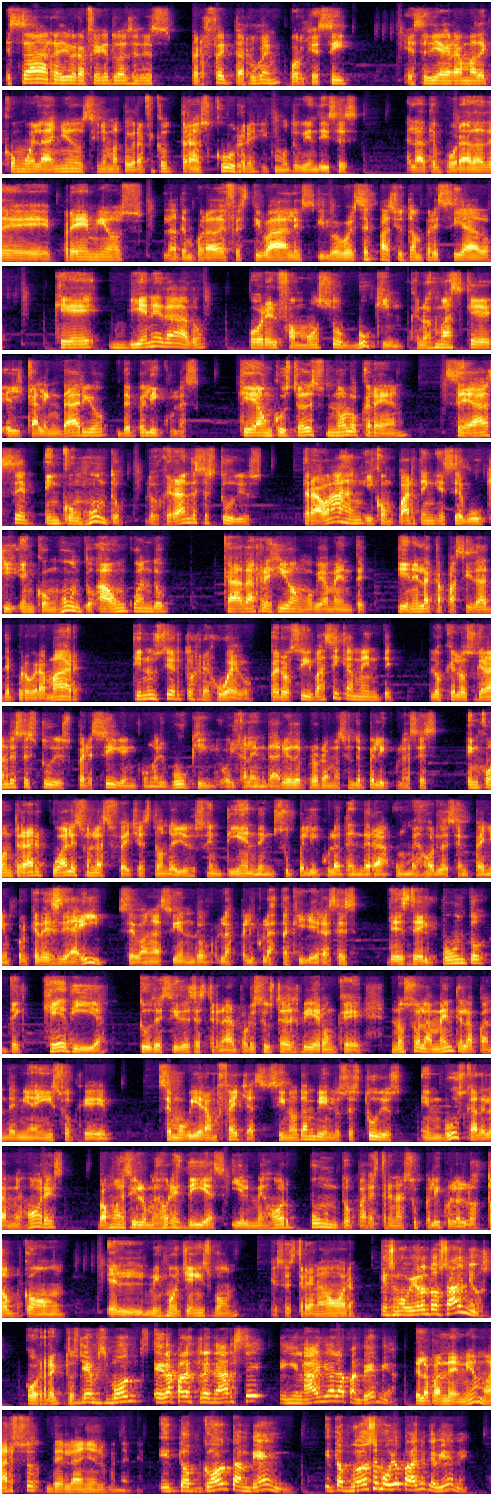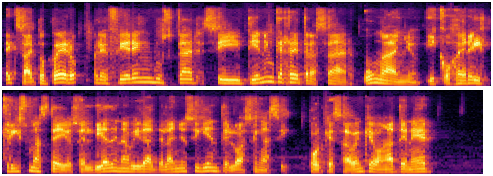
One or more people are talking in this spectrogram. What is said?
Esa radiografía que tú haces es perfecta, Rubén, porque sí, ese diagrama de cómo el año cinematográfico transcurre, y como tú bien dices, la temporada de premios, la temporada de festivales y luego ese espacio tan preciado que viene dado por el famoso booking, que no es más que el calendario de películas, que aunque ustedes no lo crean, se hace en conjunto. Los grandes estudios trabajan y comparten ese booking en conjunto, aun cuando cada región obviamente tiene la capacidad de programar, tiene un cierto rejuego, pero sí, básicamente lo que los grandes estudios persiguen con el booking o el calendario de programación de películas es encontrar cuáles son las fechas donde ellos entienden su película tendrá un mejor desempeño, porque desde ahí se van haciendo las películas taquilleras, es desde el punto de qué día tú decides estrenar. Por eso ustedes vieron que no solamente la pandemia hizo que se movieran fechas, sino también los estudios en busca de las mejores vamos a decir, los mejores días y el mejor punto para estrenar sus películas, los Top Gun, el mismo James Bond, que se estrena ahora. Que se movieron dos años. Correcto. James Bond era para estrenarse en el año de la pandemia. De la pandemia, marzo del año de la pandemia. Y Top Gun también. Y Top Gun se movió para el año que viene. Exacto, pero prefieren buscar, si tienen que retrasar un año y coger el Christmas Day, o sea, el día de Navidad del año siguiente, lo hacen así, porque saben que van a tener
